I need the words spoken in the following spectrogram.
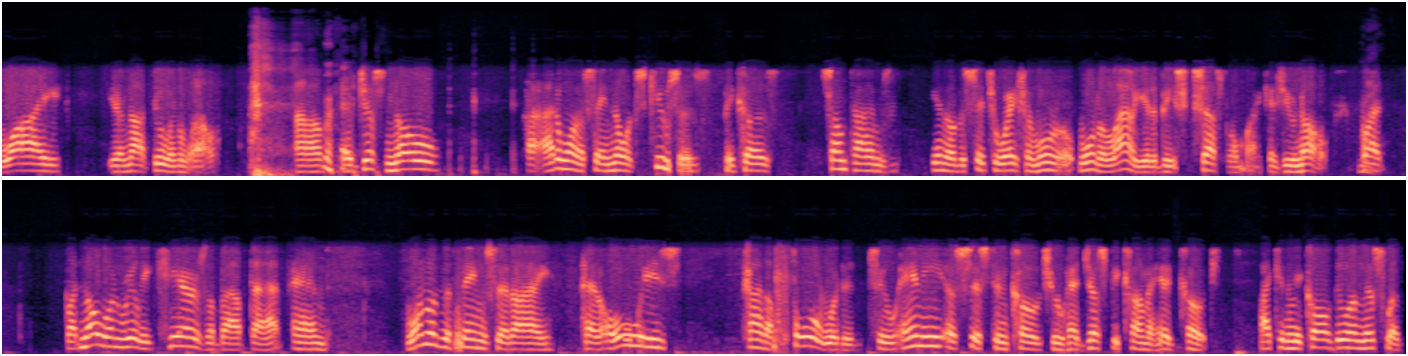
why you're not doing well. Um, right. There's just no, I don't want to say no excuses because sometimes, you know, the situation won't, won't allow you to be successful, Mike, as you know. Right. But, but no one really cares about that. And one of the things that I had always kind of forwarded to any assistant coach who had just become a head coach I can recall doing this with with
